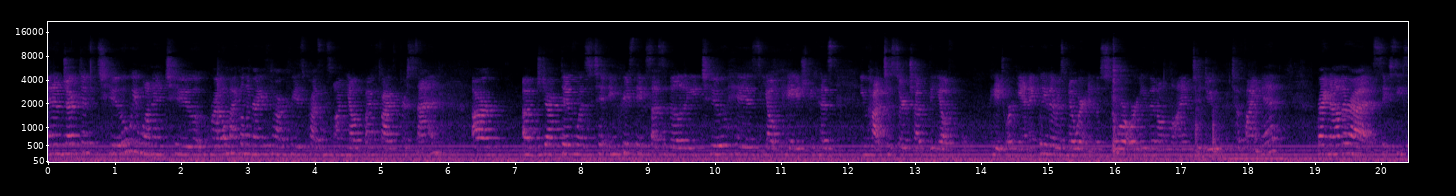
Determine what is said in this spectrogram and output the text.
In objective two, we wanted to grow Michael Negrete Photography's presence on Yelp by 5%. Our objective was to increase the accessibility to his Yelp page because you had to search up the Yelp page organically. There was nowhere in the store or even online to do to find it. Right now they're at 66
